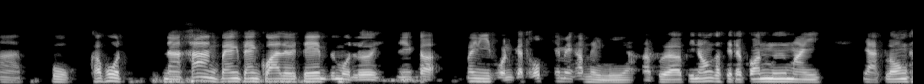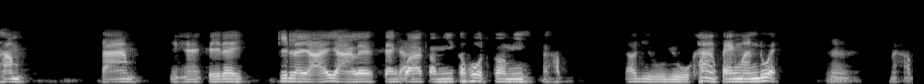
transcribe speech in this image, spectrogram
อ่าปลูกข้าวโพดหนาข้างแปลงแตงกวาเลยเต็มไปหมดเลยนี่ก็ไม่มีผลกระทบใช่ไหมครับไม่มีอะอ่าเผื่อพี่น้องเกษตรกรมือใหม่ อยากลองทำตามนี่ฮะคือได้กินหลายๆอย่างเลย แตงกวาก็มีข้าวโพดก็มีนะครับ แล้วอยู่อยู่ข้างแปลงมันด้วยอ่านะครับ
